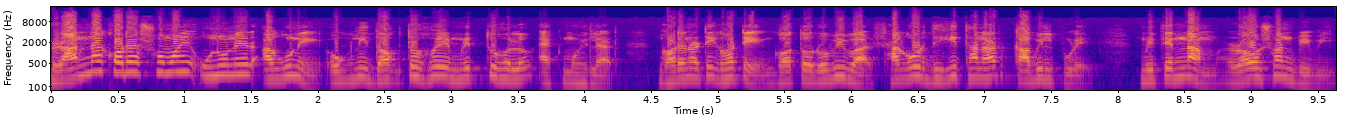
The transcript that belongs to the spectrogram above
রান্না করার সময় উনুনের আগুনে অগ্নিদগ্ধ হয়ে মৃত্যু হলো এক মহিলার। ঘটনাটি ঘটে গত রবিবার সাগরদিঘি থানার কাবিলপুরে। মৃতের নাম রওশন বিবি।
